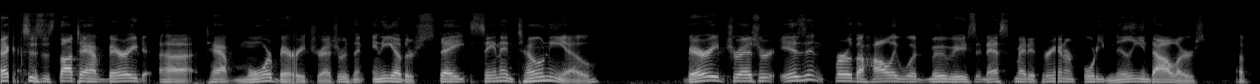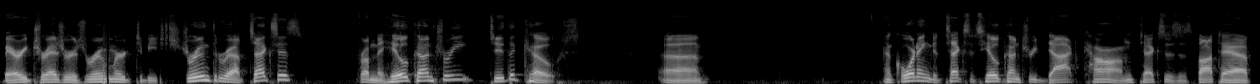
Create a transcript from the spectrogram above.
Texas is thought to have buried uh, to have more buried treasure than any other state. San Antonio buried treasure isn't for the Hollywood movies. An estimated 340 million dollars of buried treasure is rumored to be strewn throughout Texas, from the hill country to the coast. Uh, according to TexasHillCountry.com, Texas is thought to have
